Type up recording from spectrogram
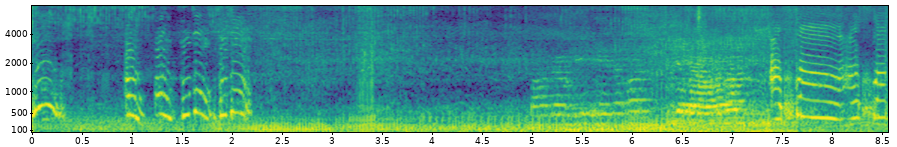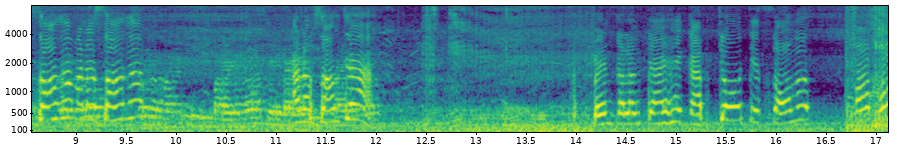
วู้เอ้าเอ้าสู้สู้สู้สู้ อัสซาอัสซาสองครับอันดับสองครับอันดับสองจ้าเป็นกำลังใจให้กับโจ72ครับขอขอ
